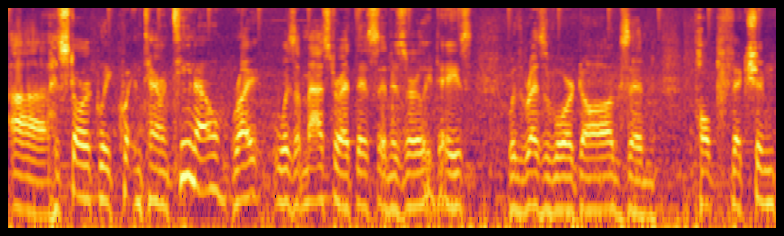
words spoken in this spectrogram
Uh, historically, Quentin Tarantino, right, was a master at this in his early days with Reservoir Dogs and Pulp Fiction.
